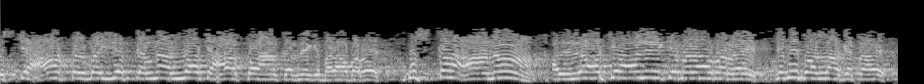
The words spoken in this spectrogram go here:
اس کے ہاتھ پر بیت کرنا اللہ کے ہاتھ کرنے کے برابر ہے۔ اس کا آنا اللہ کے آنے کے برابر ہے۔ جبھی تو اللہ کہتا ہے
